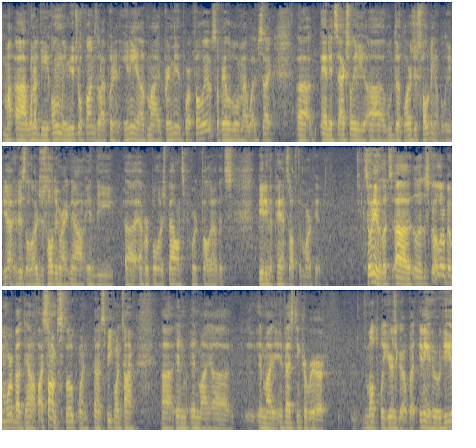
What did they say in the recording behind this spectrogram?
my, uh, one of the only mutual funds that I put in any of my premium portfolios available on my website. Uh, and it's actually uh, the largest holding, I believe. Yeah, it is the largest holding right now in the uh, Ever Bullish Balance portfolio that's beating the pants off the market. So anyway, let's uh, let's go a little bit more about Danoff. I saw him spoke one uh, speak one time uh, in in my in my investing career multiple years ago. But anywho, he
